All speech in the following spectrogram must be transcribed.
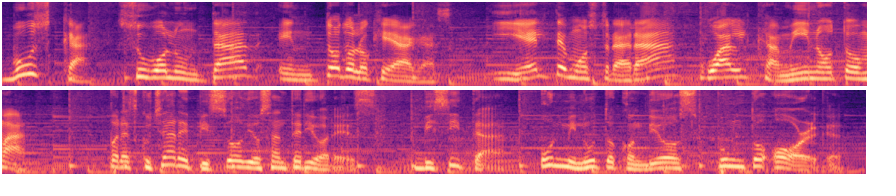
busca su voluntad en todo lo que hagas, y Él te mostrará cuál camino tomar. Para escuchar episodios anteriores, visita unminutocondios.org.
